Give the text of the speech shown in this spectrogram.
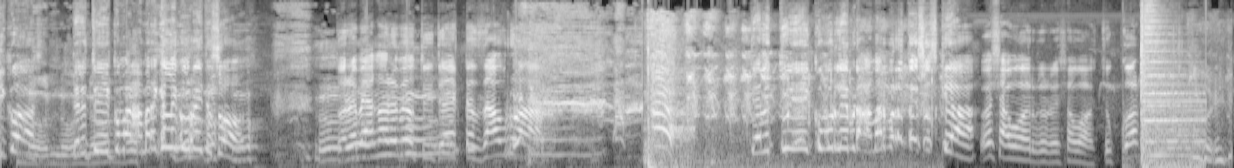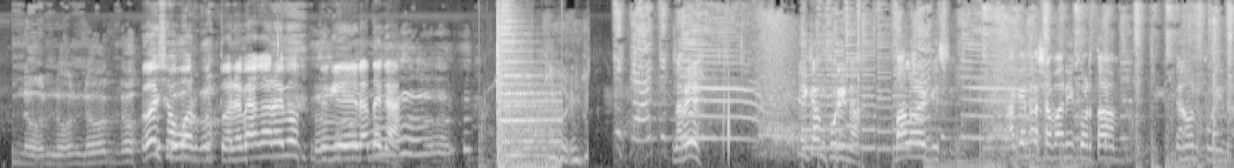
কি কর তাহলে তুই একবার আমার গেলে ঘুরাইতেছ? তোরে করাইবে তুই তো একটা যাওরা তাহলে তুই এই কুমুর লেবড়া আমার তাইছস কে ও শাওয়ার করে শাওয়ার চুপ কর। ওই শাওয়ার কর তোরে করাইবো তুই কি এটা দেখা। না রে এই কাম করি না ভালো হয়ে গেছি। আগে না সাবানি করতাম এখন করি না।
